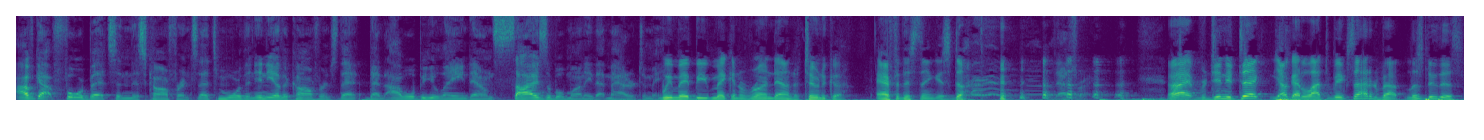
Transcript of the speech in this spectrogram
I've got four bets in this conference. That's more than any other conference that that I will be laying down sizable money that matter to me. We may be making a run down to Tunica after this thing gets done. That's right. All right, Virginia Tech, y'all got a lot to be excited about. Let's do this.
